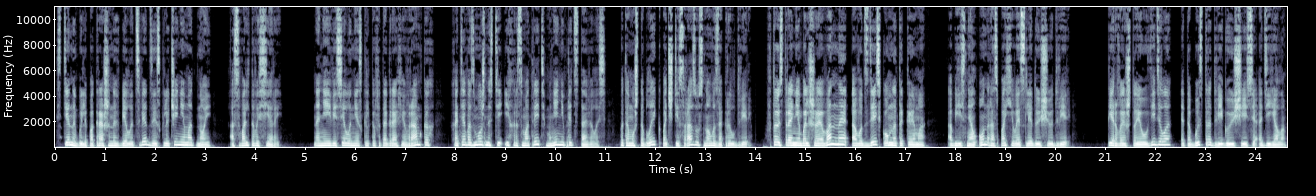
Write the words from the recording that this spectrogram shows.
Стены были покрашены в белый цвет, за исключением одной — асфальтово-серой. На ней висело несколько фотографий в рамках, хотя возможности их рассмотреть мне не представилось, потому что Блейк почти сразу снова закрыл дверь. «В той стороне большая ванная, а вот здесь комната Кэма», — объяснял он, распахивая следующую дверь. Первое, что я увидела, — это быстро двигающееся одеяло.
